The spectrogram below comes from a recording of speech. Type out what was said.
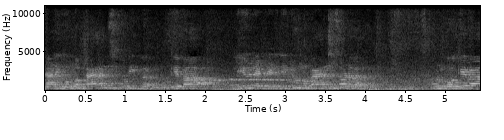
நாளைக்கு உங்கள் பேரண்ட்ஸ் கூட்டிகிட்டு வரணும். ஓகேவா லீவ் லெட்டர் எழுதிட்டு உங்கள் பேரண்ட்ஸோடு வரணும். ஸ்கூலுக்கு ஓகேவா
